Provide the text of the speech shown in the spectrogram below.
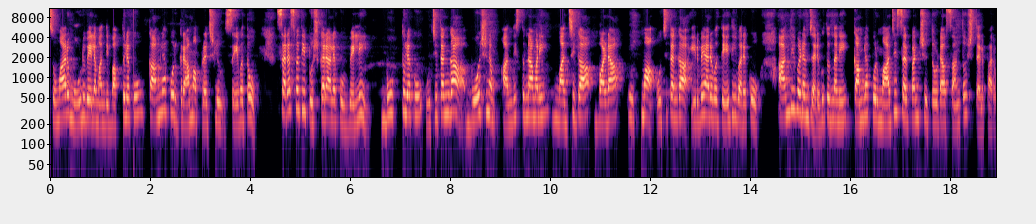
సుమారు మూడు వేల మంది భక్తులకు కమలాపూర్ గ్రామ ప్రజలు సేవతో సరస్వతి పుష్కరాలకు వెళ్ళి భూక్తులకు ఉచితంగా భోజనం అందిస్తున్నామని మజ్జిగ వడ ఉప్మా ఉచితంగా ఇరవై ఆరవ తేదీ వరకు అందివ్వడం జరుగుతుందని కమలాపూర్ మాజీ సర్పంచ్ తోట సంతోష్ తెలిపారు.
